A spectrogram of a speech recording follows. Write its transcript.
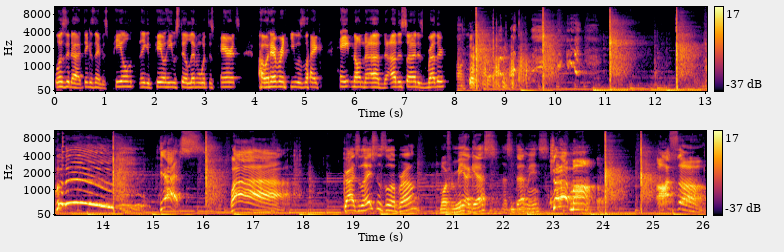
was it uh, I think his name is Peele. I think Peele he was still living with his parents or whatever and he was like hating on the uh, the other son his brother. Yes! Wow! Congratulations, little bro. More for me, I guess. That's what that means. Shut up, mom! Awesome!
